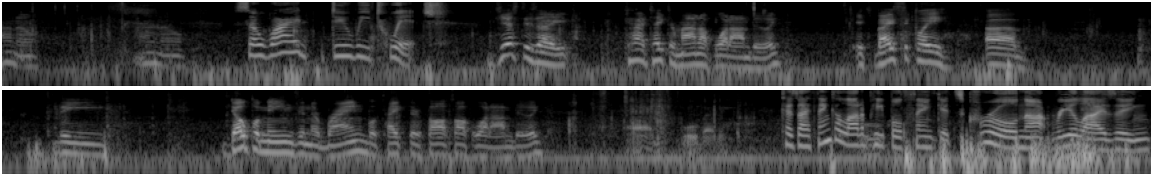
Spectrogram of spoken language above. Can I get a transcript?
I know. I know. So why do we twitch? Just as a kind of take their mind off what I'm doing. It's basically um, the dopamines in their brain will take their thoughts off what I'm doing. Um, oh, baby. Because I think a lot of people think it's cruel, not realizing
